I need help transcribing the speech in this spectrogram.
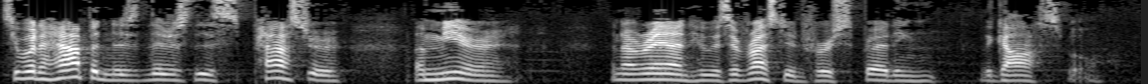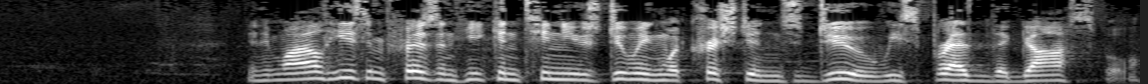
See, what happened is there's this pastor, Amir, in Iran, who was arrested for spreading the gospel. And while he's in prison, he continues doing what Christians do. We spread the gospel,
